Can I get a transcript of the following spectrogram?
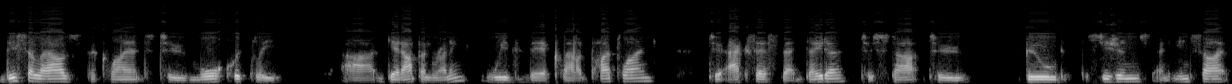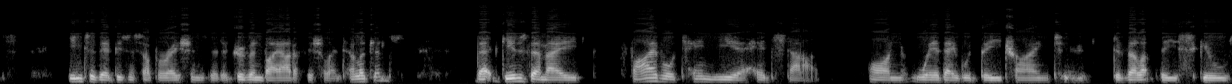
This allows the clients to more quickly uh, get up and running with their cloud pipeline, to access that data, to start to build decisions and insights into their business operations that are driven by artificial intelligence that gives them a five or ten year head start on where they would be trying to develop these skills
